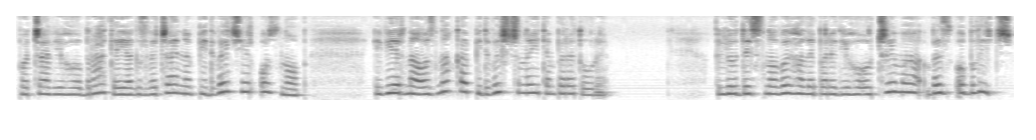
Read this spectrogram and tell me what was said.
Почав його брати, як звичайно, під вечір озноб, вірна ознака підвищеної температури. Люди сновигали перед його очима без облич,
